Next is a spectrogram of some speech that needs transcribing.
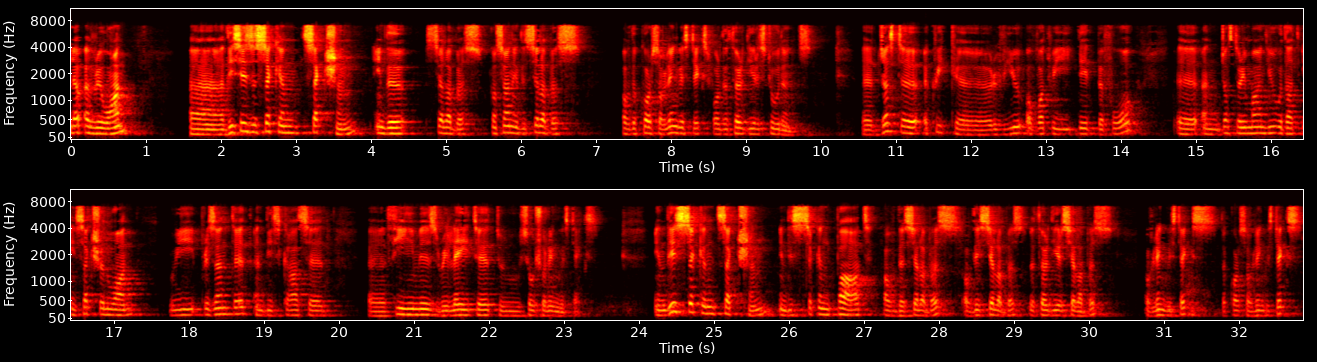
Hello everyone. Uh, this is the second section in the syllabus concerning the syllabus of the course of linguistics for the third year students. Uh, just a, a quick uh, review of what we did before uh, and just to remind you that in section one we presented and discussed uh, themes related to social linguistics. In this second section, in this second part of the syllabus, of this syllabus, the third year syllabus of linguistics, the course of linguistics,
